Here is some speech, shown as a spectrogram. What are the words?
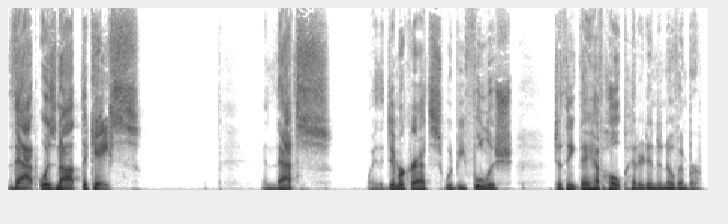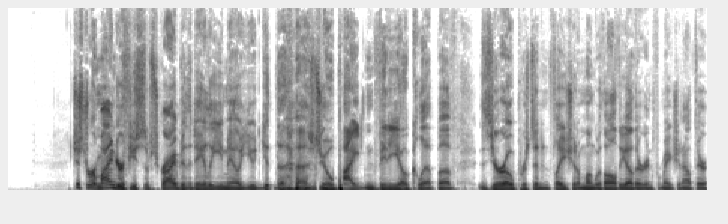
that that was not the case. And that's why the Democrats would be foolish to think they have hope headed into November. Just a reminder if you subscribe to the daily email, you'd get the Joe Biden video clip of 0% inflation, among with all the other information out there.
